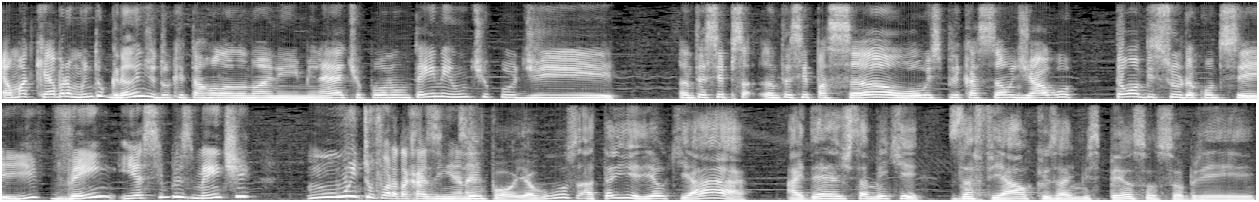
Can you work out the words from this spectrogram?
é uma quebra muito grande do que tá rolando no anime, né? Tipo, não tem nenhum tipo de antecipa- antecipação ou explicação de algo tão absurdo acontecer. E vem e é simplesmente muito fora da casinha, Sim, né? pô. E alguns até diriam que, ah, a ideia é justamente desafiar o que os animes pensam sobre,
